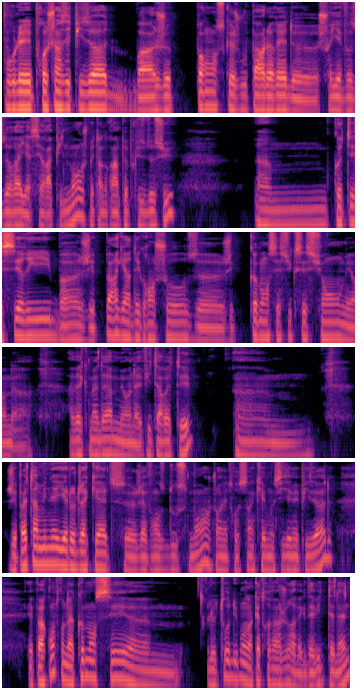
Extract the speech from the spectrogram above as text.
Pour les prochains épisodes, bah, je pense que je vous parlerai de Choyez vos oreilles assez rapidement, je m'étendrai un peu plus dessus. Euh, côté série, bah j'ai pas regardé grand chose. Euh, j'ai commencé Succession, mais on a avec Madame, mais on a vite arrêté. Euh, j'ai pas terminé Yellow Jackets, euh, j'avance doucement, je dois en être au cinquième ou sixième épisode. Et par contre, on a commencé le Tour du monde en 80 jours avec David Tennant.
